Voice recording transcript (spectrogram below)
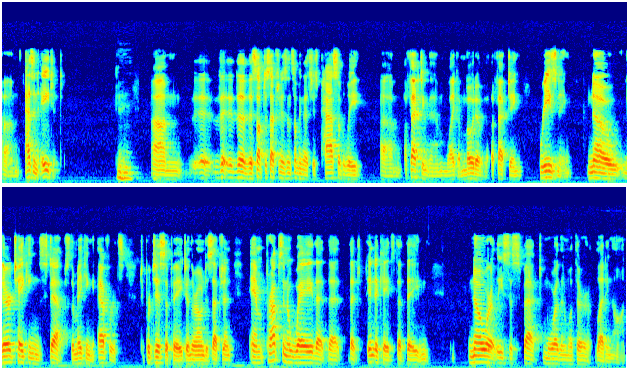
um, as an agent. Okay. Mm-hmm. Um, the, the, the self deception isn't something that's just passively um, affecting them, like a motive affecting reasoning. No, they're taking steps, they're making efforts to participate in their own deception, and perhaps in a way that, that, that indicates that they know or at least suspect more than what they're letting on.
